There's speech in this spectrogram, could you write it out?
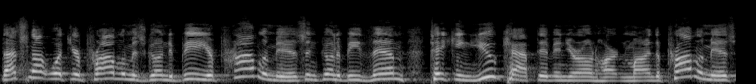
That's not what your problem is going to be. Your problem isn't going to be them taking you captive in your own heart and mind. The problem is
